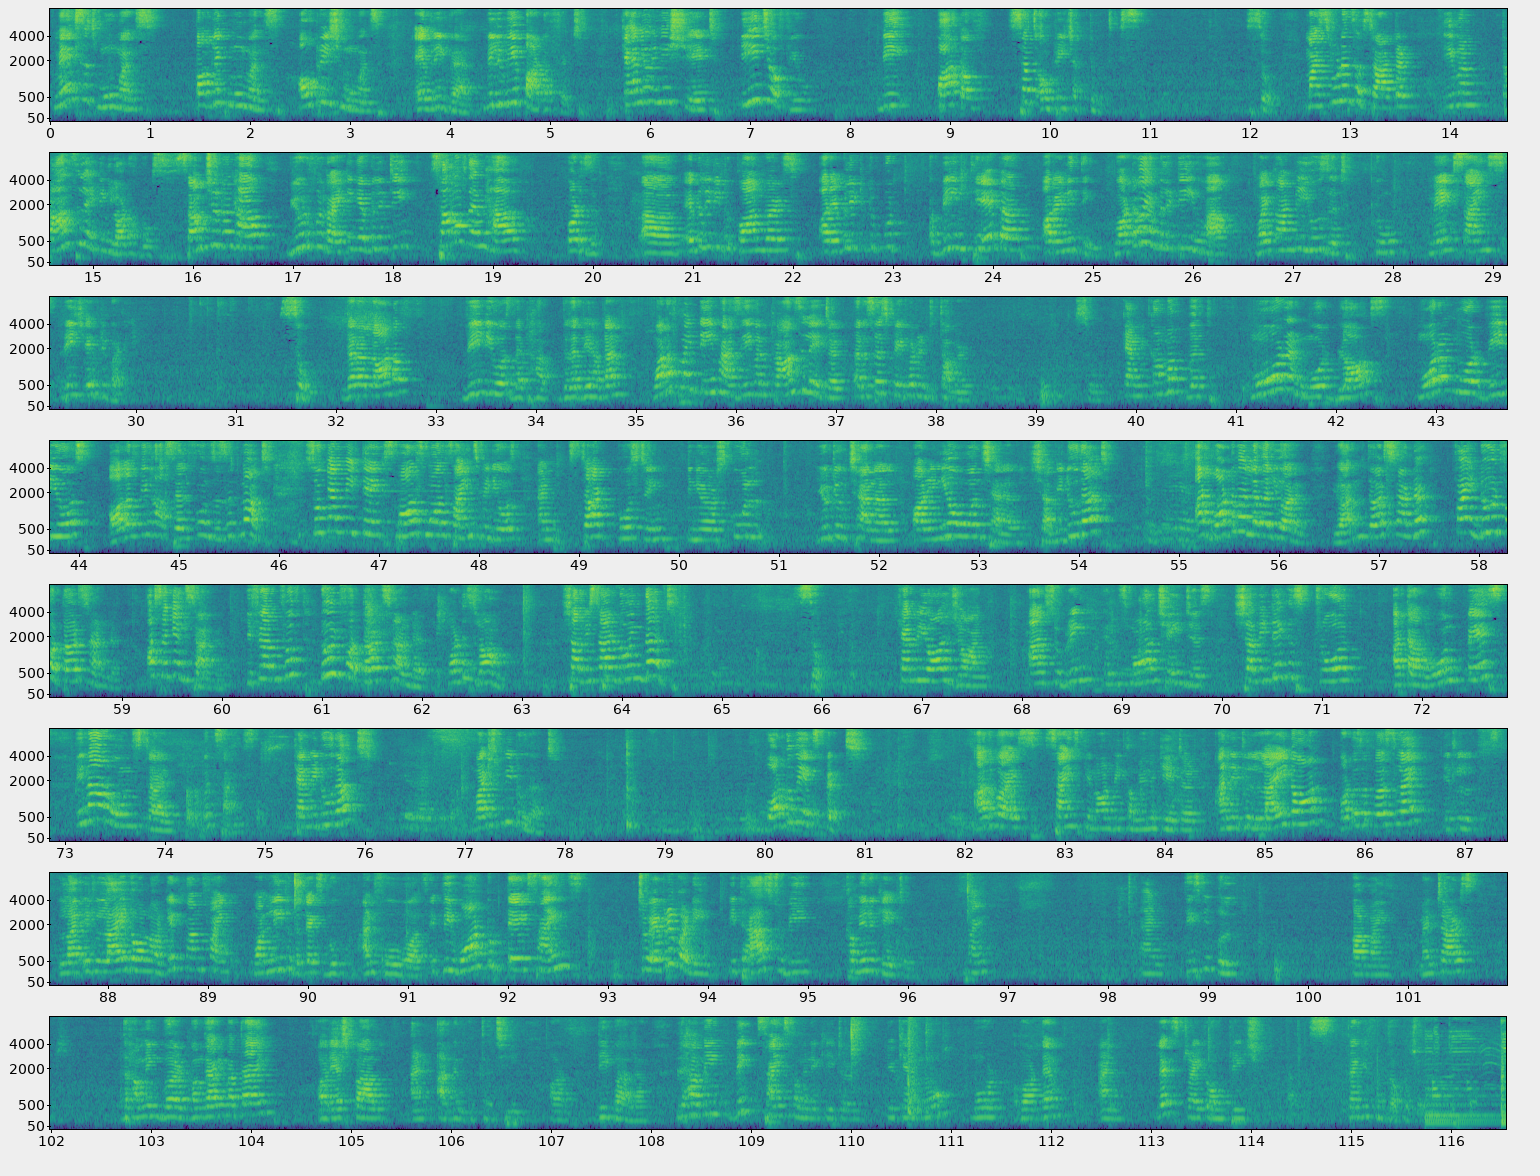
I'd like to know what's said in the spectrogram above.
make such movements, public movements, outreach movements everywhere? Will you be a part of it? Can you initiate, each of you, be part of such outreach activities? So, my students have started even translating a lot of books. Some children have beautiful writing ability, some of them have, what is it, uh, ability to converse or ability to put uh, be in theatre or anything. Whatever ability you have, why can't we use it to make science reach everybody? So, there are a lot of videos that, have, that we have done. One of my team has even translated a research paper into Tamil. So, can we come up with more and more blogs, more and more videos? All of you have cell phones, is it not? So, can we take small, small science videos and start posting in your school YouTube channel or in your own channel? Shall we do that? Yes. At whatever level you are in. You are in third standard? Fine, do it for third standard or second standard. If you are in fifth, do it for third standard. What is wrong? Shall we start doing that? So, can we all join and to bring in small changes, shall we take a stroll at our own pace, in our own style with science? Can we do that? Yes. Why should we do that? What do we expect? Otherwise, science cannot be communicated and it will lie down. What was the first slide? It will lie, it will lie down or get confined only to the textbook and four walls. If we want to take science to everybody, it has to be communicated. Fine. And these people are my mentors, the hummingbird Wangari Maathai or Yashpal and Arvind Guptaji or Dibala. They have been big science communicators. You can know more about them and let's try to outreach others. Thank you for the opportunity.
